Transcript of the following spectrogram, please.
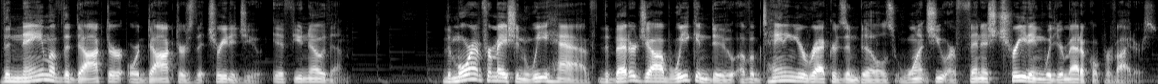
the name of the doctor or doctors that treated you, if you know them. The more information we have, the better job we can do of obtaining your records and bills once you are finished treating with your medical providers.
